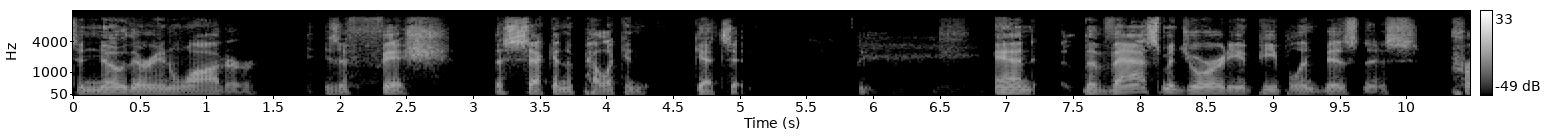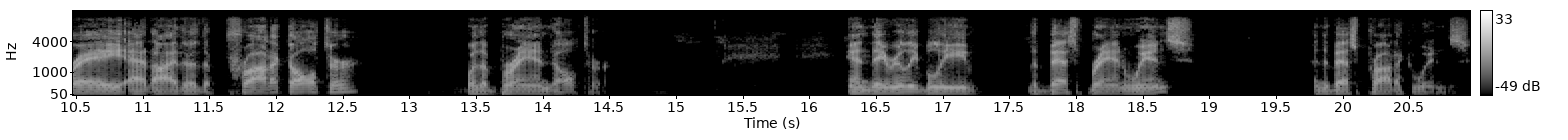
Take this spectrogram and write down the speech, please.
to know they're in water is a fish the second the pelican gets it. And the vast majority of people in business pray at either the product altar or the brand altar. And they really believe the best brand wins and the best product wins.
